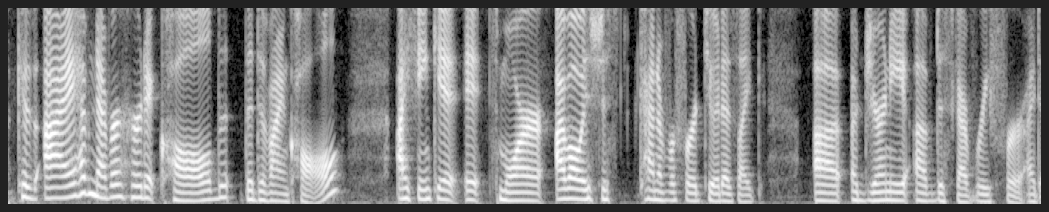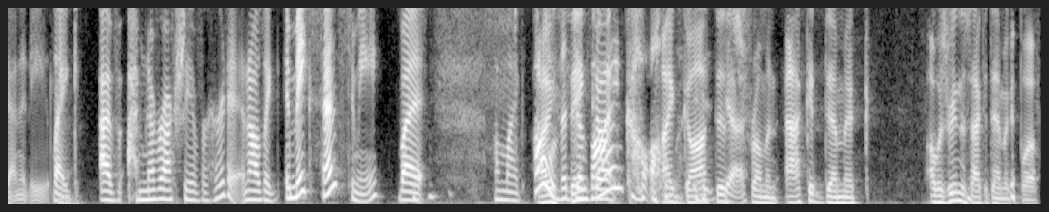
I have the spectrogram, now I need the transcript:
Because I have never heard it called the divine call. I think it it's more. I've always just kind of referred to it as like a, a journey of discovery for identity. Like I've I've never actually ever heard it, and I was like, it makes sense to me, but I'm like, oh, I the divine I, call. I got this Yeah. from an academic. I was reading this academic book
